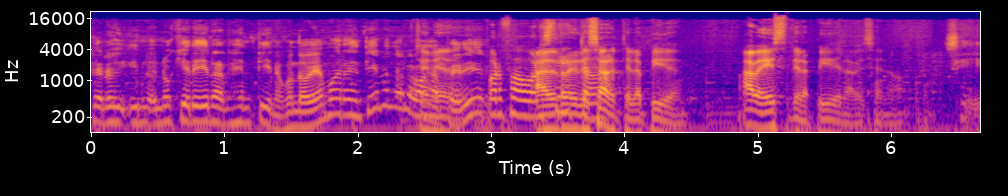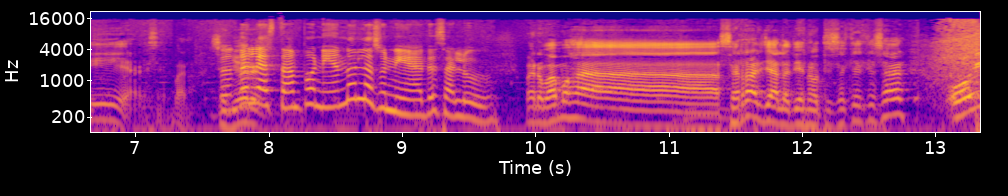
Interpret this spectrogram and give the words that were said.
pero y no, no quiere ir a Argentina. Cuando vayamos a Argentina no lo van a pedir. Por favor, Al regresar te la piden. A veces te la piden, a veces no. Sí, a veces, bueno. ¿Dónde señores, la están poniendo en las unidades de salud? Bueno, vamos a cerrar ya las 10 noticias que hay que saber. Hoy,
